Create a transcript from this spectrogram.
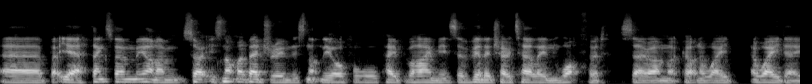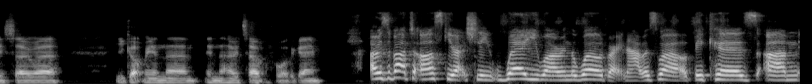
Uh, but yeah, thanks for having me on. I'm sorry, it's not my bedroom. It's not the awful wallpaper behind me. It's a village hotel in Watford. So I'm got an away away day. So uh, you got me in the in the hotel before the game. I was about to ask you actually where you are in the world right now as well, because um,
